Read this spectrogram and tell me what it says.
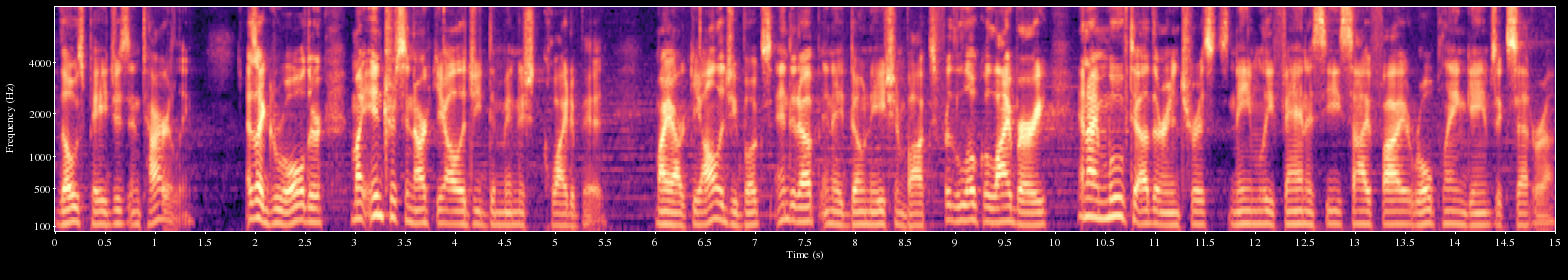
those pages entirely. As I grew older, my interest in archaeology diminished quite a bit. My archaeology books ended up in a donation box for the local library, and I moved to other interests, namely fantasy, sci fi, role playing games, etc.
